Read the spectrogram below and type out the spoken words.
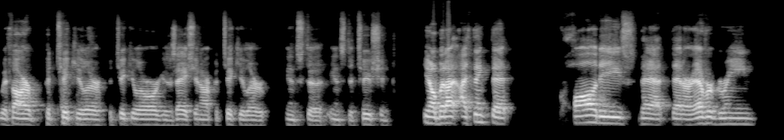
with our particular particular organization, our particular insta, institution. You know, but I, I think that qualities that that are evergreen,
